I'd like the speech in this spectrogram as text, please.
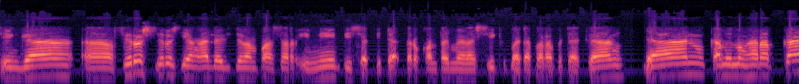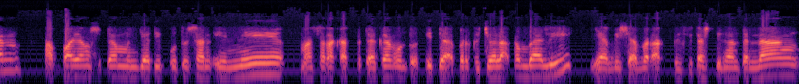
sehingga eh, virus-virus uh, yang ada di dalam pasar ini bisa tidak terkontaminasi kepada para pedagang dan kami mengharapkan apa yang sudah menjadi putusan ini masyarakat pedagang untuk tidak bergejolak kembali yang bisa beraktivitas dengan tenang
